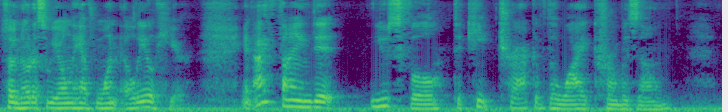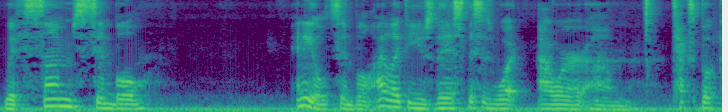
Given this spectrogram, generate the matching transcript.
So notice we only have one allele here. And I find it useful to keep track of the Y chromosome with some symbol, any old symbol. I like to use this. This is what our um, textbook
